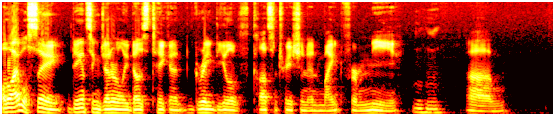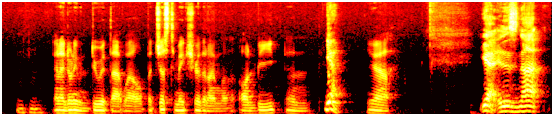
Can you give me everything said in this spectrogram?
Although I will say, dancing generally does take a great deal of concentration and might for me. Mm-hmm. Um, And I don't even do it that well, but just to make sure that I'm uh, on beat and Yeah. yeah, Yeah, it is not.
